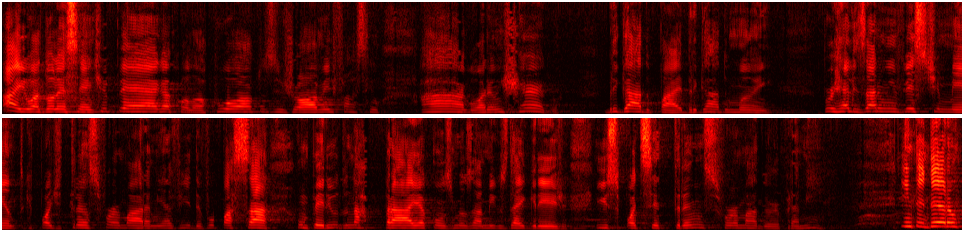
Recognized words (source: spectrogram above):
Aí o adolescente pega, coloca o óculos, e o jovem fala assim: Ah, agora eu enxergo. Obrigado, pai, obrigado, mãe, por realizar um investimento que pode transformar a minha vida. Eu vou passar um período na praia com os meus amigos da igreja, e isso pode ser transformador para mim. Entenderam?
